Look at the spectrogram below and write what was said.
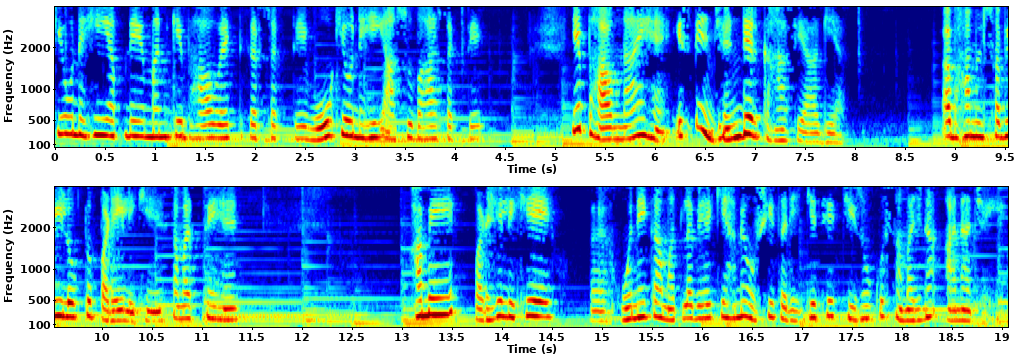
क्यों नहीं अपने मन के भाव व्यक्त कर सकते? वो क्यों नहीं आँसू बहा सकते? ये भावनाएँ हैं, इसमें जेंडर कहाँ से आ गया? अब हम सभी लोग तो पढ़े लिखे हैं, समझते हैं। हमें पढ़े लिखे होने का मतलब है कि हमें उसी तरीके से चीज़ों को समझना आना चाहिए।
